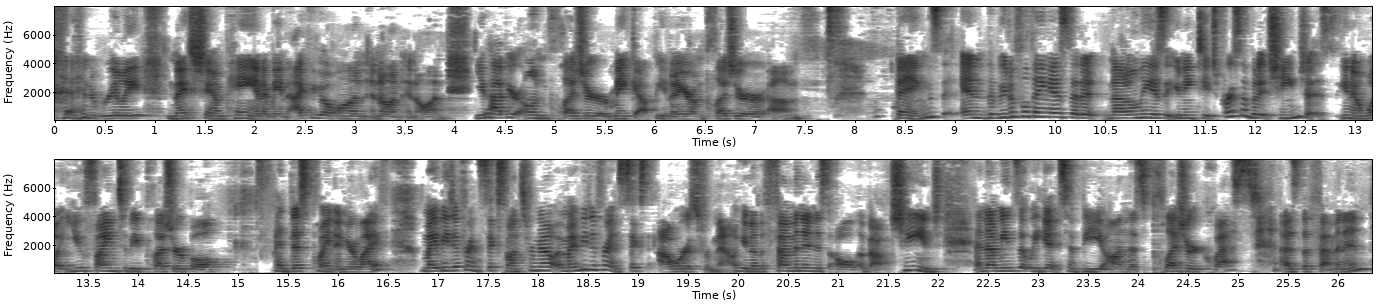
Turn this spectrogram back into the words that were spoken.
and really nice champagne. I mean, I could go on and on and on. You have your own pleasure makeup, you know, your own pleasure. Um, things. And the beautiful thing is that it not only is it unique to each person, but it changes. You know, what you find to be pleasurable at this point in your life might be different six months from now. It might be different six hours from now. You know, the feminine is all about change. And that means that we get to be on this pleasure quest as the feminine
